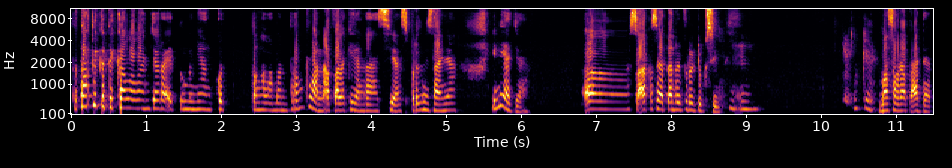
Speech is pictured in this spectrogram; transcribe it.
tetapi ketika wawancara itu menyangkut pengalaman perempuan, apalagi yang rahasia, seperti misalnya ini aja eh, soal kesehatan reproduksi Mhm. Oke. masyarakat adat.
